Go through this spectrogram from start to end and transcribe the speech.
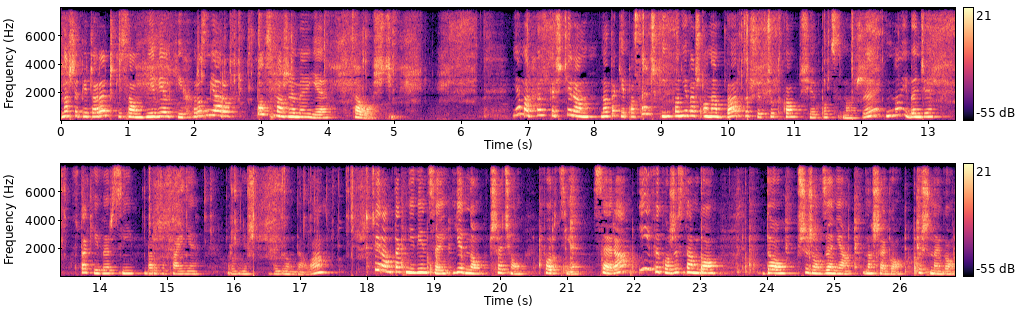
nasze pieczareczki są niewielkich rozmiarów, podsmażymy je w całości. Marchewkę ścieram na takie paseczki, ponieważ ona bardzo szybciutko się podsmaży. No i będzie w takiej wersji bardzo fajnie również wyglądała. Ścieram tak mniej więcej jedną trzecią porcję sera i wykorzystam go do przyrządzenia naszego pysznego,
